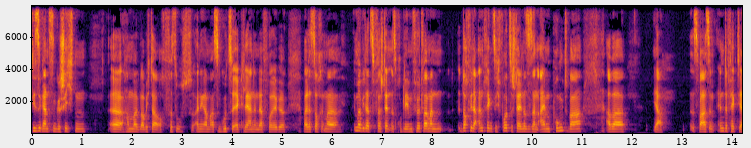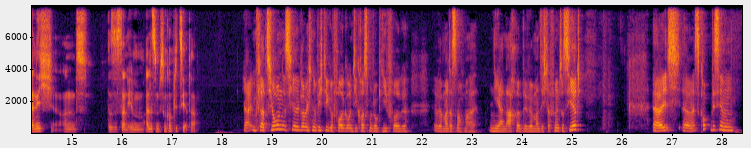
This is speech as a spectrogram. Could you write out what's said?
Diese ganzen Geschichten äh, haben wir, glaube ich, da auch versucht, einigermaßen gut zu erklären in der Folge, weil das doch immer, immer wieder zu Verständnisproblemen führt, weil man doch wieder anfängt, sich vorzustellen, dass es an einem Punkt war. Aber ja, es war es im Endeffekt ja nicht. Und das ist dann eben alles ein bisschen komplizierter. Ja, Inflation ist hier, glaube ich, eine wichtige Folge und die Kosmologie-Folge, wenn man das nochmal näher nachhören will, wenn man sich dafür interessiert. Äh, ich, äh, es kommt ein bisschen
